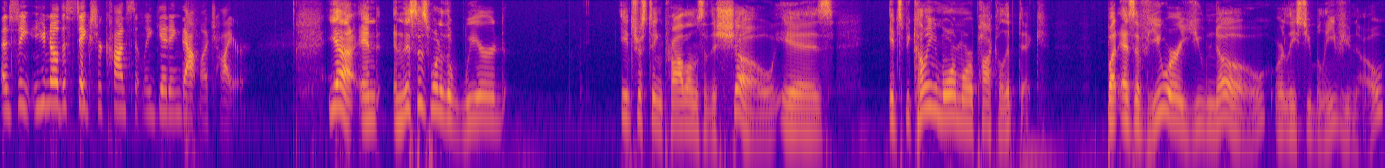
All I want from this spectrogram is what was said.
And so you know the stakes are constantly getting that much higher. Yeah, and and this is one of the weird interesting problems of the show is it's becoming more and more apocalyptic. But as a viewer, you know, or at least you believe you know,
